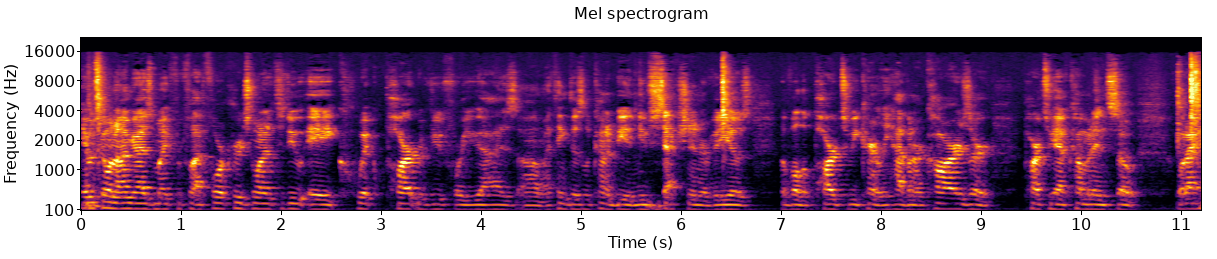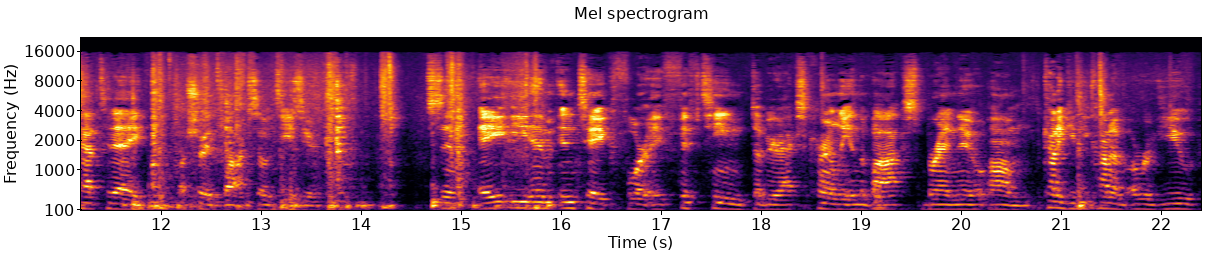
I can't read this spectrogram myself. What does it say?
Hey, what's going on, guys? Mike from Flat Four Crew. Just wanted to do a quick part review for you guys. Um, I think this will kind of be a new section in our videos of all the parts we currently have in our cars or parts we have coming in. So, what I have today, I'll show you the box so it's easier. An AEM intake for a 15 WRX currently in the box, brand new. Um, kind of give you kind of a review,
